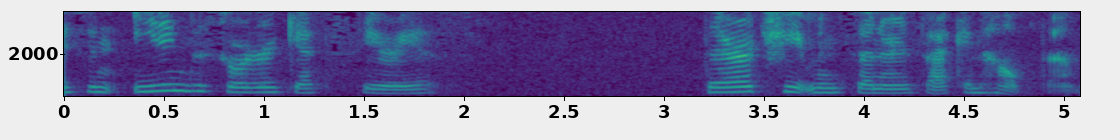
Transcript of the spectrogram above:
If an eating disorder gets serious, there are treatment centers that can help them.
